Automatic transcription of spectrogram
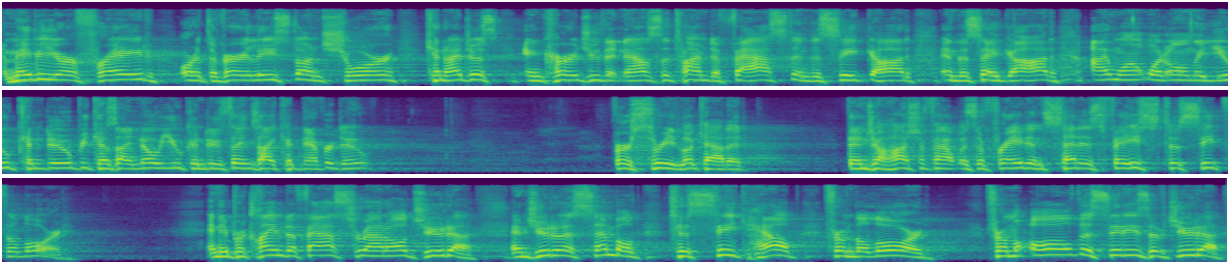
And maybe you're afraid or at the very least unsure. Can I just encourage you that now's the time to fast and to seek God and to say, God, I want what only you can do because I know you can do things I could never do? Verse three, look at it. Then Jehoshaphat was afraid and set his face to seek the Lord. And he proclaimed a fast throughout all Judah. And Judah assembled to seek help from the Lord. From all the cities of Judah,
